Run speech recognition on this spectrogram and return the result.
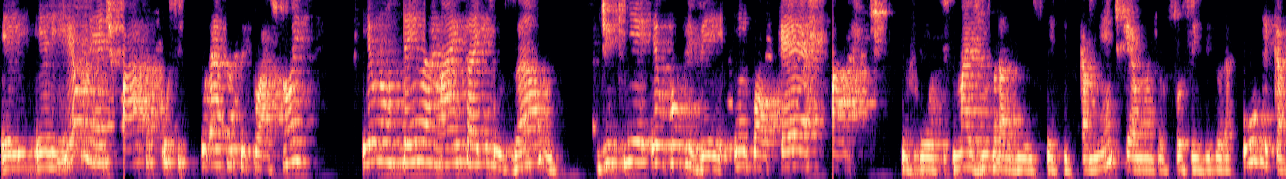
ele, ele realmente passa por, por essas situações. Eu não tenho mais a ilusão de que eu vou viver em qualquer parte que fosse, mais no Brasil especificamente, que é onde eu sou servidora pública,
